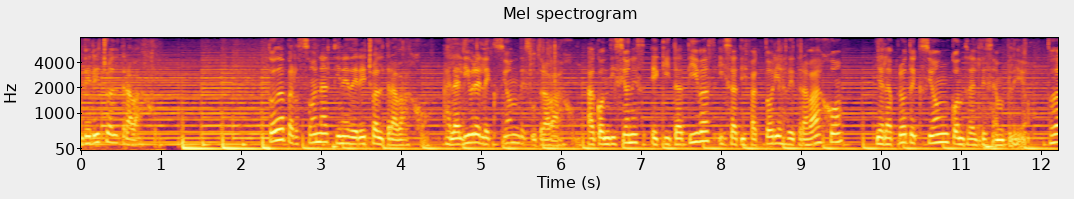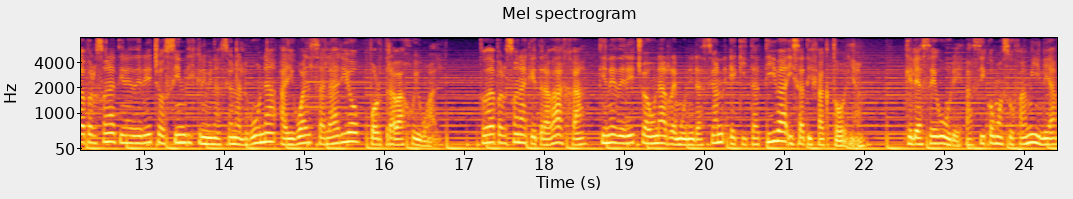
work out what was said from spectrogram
Derecho al trabajo. Toda persona tiene derecho al trabajo, a la libre elección de su trabajo, a condiciones equitativas y satisfactorias de trabajo y a la protección contra el desempleo. Toda persona tiene derecho sin discriminación alguna a igual salario por trabajo igual. Toda persona que trabaja tiene derecho a una remuneración equitativa y satisfactoria, que le asegure, así como a su familia,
